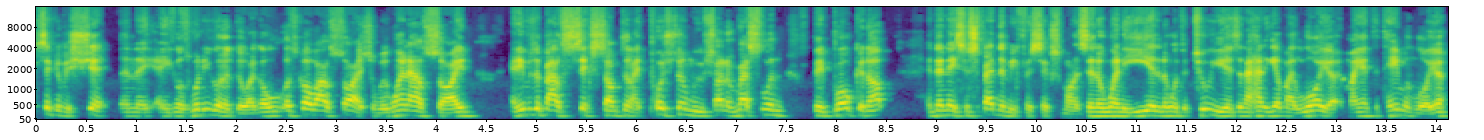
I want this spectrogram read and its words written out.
sick of his shit. And, they, and he goes, What are you going to do? I go, Let's go outside. So we went outside, and he was about six something. I pushed him. We started wrestling. They broke it up, and then they suspended me for six months. Then it went a year, then it went to two years, and I had to get my lawyer, my entertainment lawyer.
